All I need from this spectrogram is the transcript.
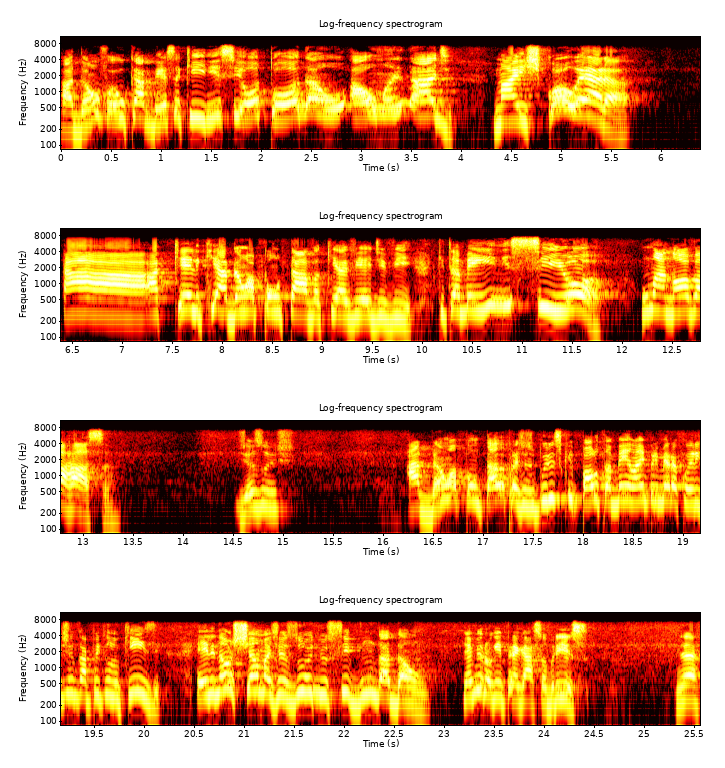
Adão foi o cabeça que iniciou toda a humanidade. Mas qual era a, aquele que Adão apontava que havia de vir, que também iniciou uma nova raça? Jesus. Adão apontava para Jesus. Por isso que Paulo também, lá em 1 Coríntios, no capítulo 15, ele não chama Jesus de o segundo Adão. Já viram alguém pregar sobre isso? Né?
